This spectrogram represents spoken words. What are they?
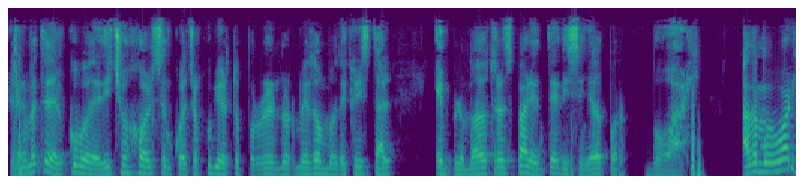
El remate del cubo de dicho hall se encuentra cubierto por un enorme domo de cristal emplomado transparente diseñado por Boari. Adam Mowari,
